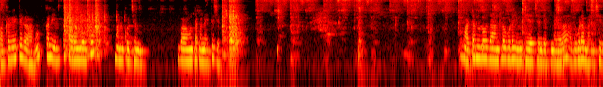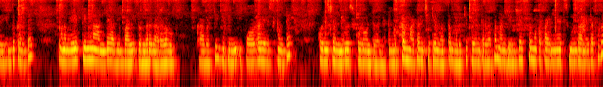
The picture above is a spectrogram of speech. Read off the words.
బక్కగా అయితే కాము కానీ హెల్త్ పరంగా అయితే మనం కొంచెం బాగుంటామని అయితే చెప్తాను మటన్లో దాంట్లో కూడా యూజ్ చేయొచ్చు అని చెప్పిన కదా అది కూడా మంచిది. ఎందుకంటే మనం ఏది తిన్నా అంటే అది బాగా తొందరగా అరగవు. కాబట్టి ఇది ఈ పౌడర్ వేసుకుంటే కొంచెం యూస్ఫుల్ ఉంటుంది అన్నట్టు మొత్తం మటన్ చికెన్ మొత్తం ఉడికిపోయిన తర్వాత మనం దింపేస్తాం ఒక ఫైవ్ మినిట్స్ ముందు అనేటప్పుడు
